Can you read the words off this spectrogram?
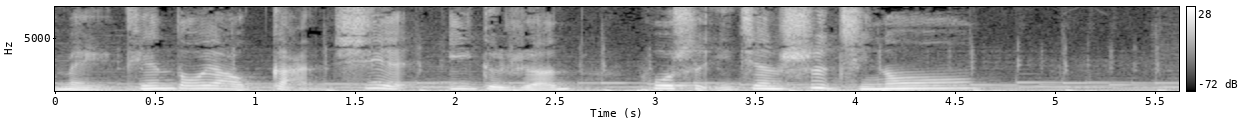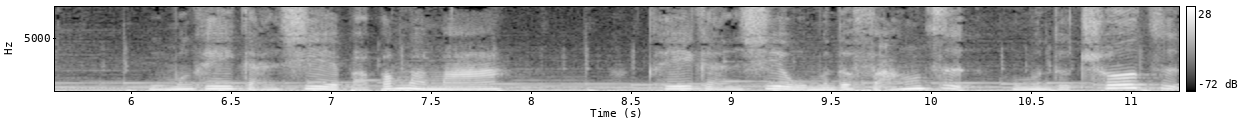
每天都要感谢一个人或是一件事情哦。我们可以感谢爸爸妈妈，可以感谢我们的房子、我们的车子，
